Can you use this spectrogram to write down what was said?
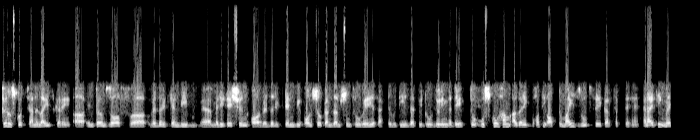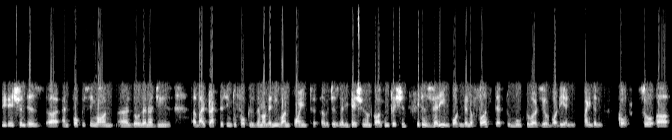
फिर उसको चैनलाइज करें in terms of whether it can be meditation और whether it can be also consumption through various activities that we do during the day तो उसको हम अगर एक बहुत ही ऑप्टिमाइज रूप से कर सकते हैं and I think meditation is and focusing on those energies uh, by practicing to focus them on any one point, uh, which is meditation or concentration, it is very important and a first step to move towards your body and mind and core. So uh,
